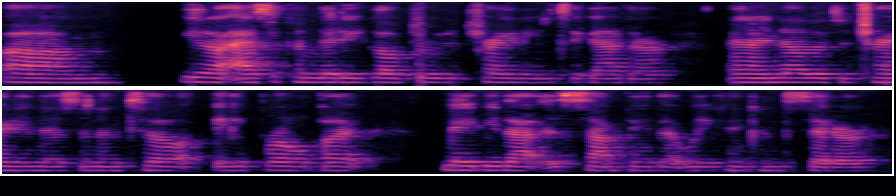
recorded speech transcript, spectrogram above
um, you know, as a committee go through the training together. And I know that the training isn't until April, but maybe that is something that we can consider.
